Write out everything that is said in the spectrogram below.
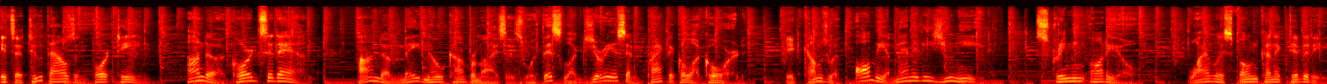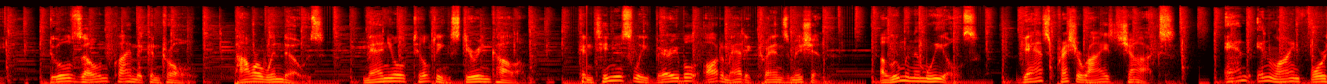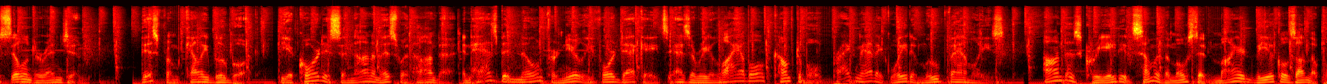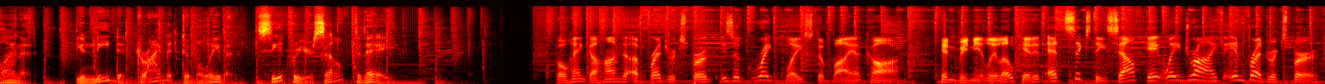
It's a 2014 Honda Accord sedan. Honda made no compromises with this luxurious and practical Accord. It comes with all the amenities you need. Streaming audio, wireless phone connectivity, dual zone climate control, power windows, manual tilting steering column, continuously variable automatic transmission, aluminum wheels, gas pressurized shocks, and inline four-cylinder engine. This from Kelley Blue Book. The Accord is synonymous with Honda and has been known for nearly four decades as a reliable, comfortable, pragmatic way to move families. Honda's created some of the most admired vehicles on the planet. You need to drive it to believe it. See it for yourself today. Pohanka Honda of Fredericksburg is a great place to buy a car. Conveniently located at 60 South Gateway Drive in Fredericksburg.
